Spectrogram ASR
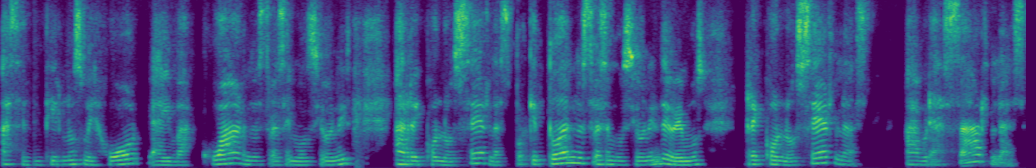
a sentirnos mejor, a evacuar nuestras emociones, a reconocerlas, porque todas nuestras emociones debemos reconocerlas, abrazarlas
